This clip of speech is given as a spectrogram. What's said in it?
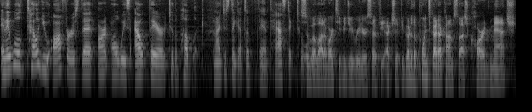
and it will tell you offers that aren't always out there to the public. And I just think that's a fantastic tool. So a lot of our TPG readers. So if you actually if you go to the pointsguy.com slash card match,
